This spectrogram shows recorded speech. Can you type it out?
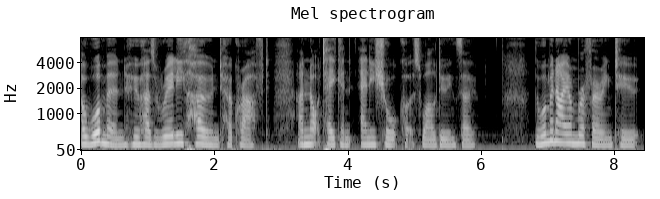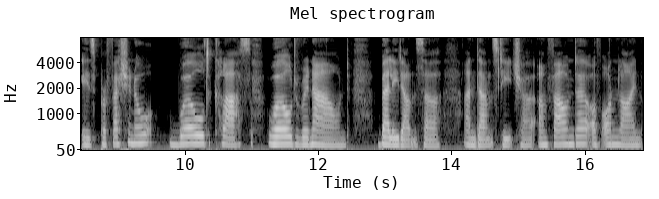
a woman who has really honed her craft and not taken any shortcuts while doing so. The woman I am referring to is professional, world class, world renowned belly dancer and dance teacher and founder of online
